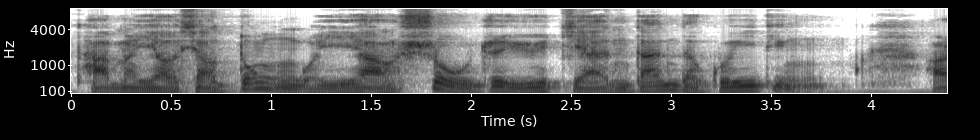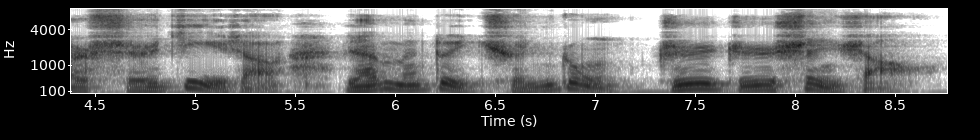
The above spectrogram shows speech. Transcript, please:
他们要像动物一样受制于简单的规定。而实际上，人们对群众知之甚少，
